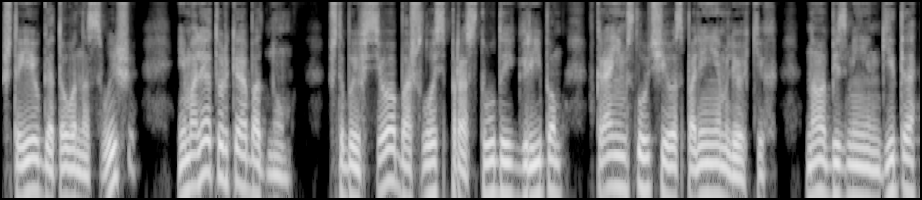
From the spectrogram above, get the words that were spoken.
что ею готовано свыше, и моля только об одном чтобы все обошлось простудой, гриппом, в крайнем случае воспалением легких, но без менингита,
